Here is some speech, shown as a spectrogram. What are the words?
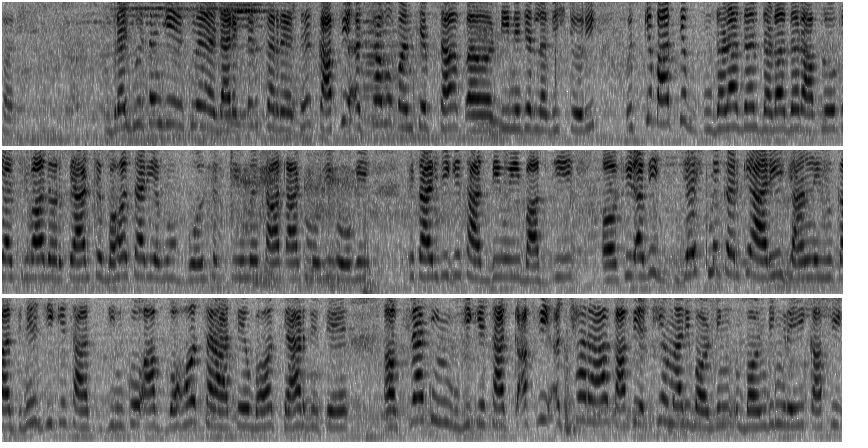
सॉरी ब्रजभूषण जी इसमें डायरेक्टर कर रहे थे। काफ़ी अच्छा वो कॉन्सेप्ट था टीनेजर लव स्टोरी उसके बाद से धड़ाधड़ धड़ाधड़ आप लोगों के आशीर्वाद और प्यार से बहुत सारी अभी बोल सकती हूँ मैं, सात, आठ मूवी हो गई। खेसारी जी के साथ भी हुई बाबजी और फिर अभी जस्ट में करके आ रही हूँ जान लेवी का, दिनेश जी के साथ, जिनको आप बहुत सराहते हैं, बहुत प्यार देते हैं। अक्षरा सिंह जी के साथ काफ़ी अच्छा रहा, काफ़ी अच्छी हमारी बॉन्डिंग बॉन्डिंग रही, काफ़ी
